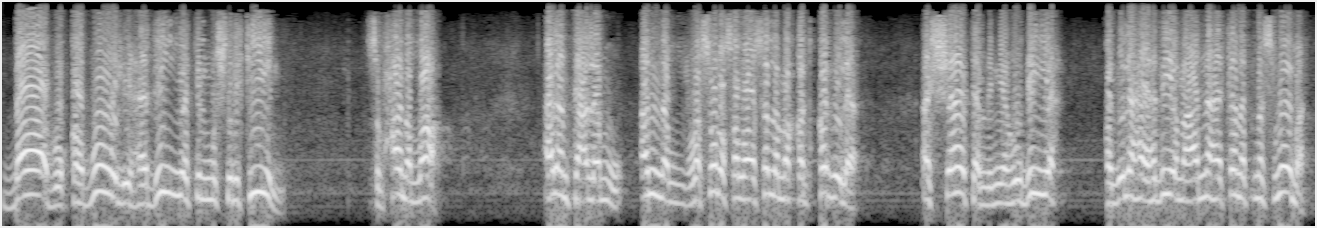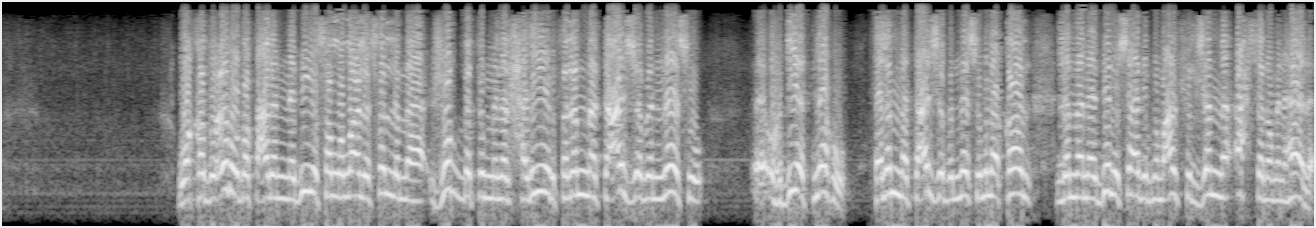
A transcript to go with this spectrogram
باب قبول هدية المشركين. سبحان الله ألم تعلموا أن الرسول صلى الله عليه وسلم قد قبل الشاة من يهودية؟ قبلها هدية مع أنها كانت مسمومة. وقد عرضت على النبي صلى الله عليه وسلم جبة من الحرير فلما تعجب الناس أهديت له. فلما تعجب الناس منها قال لما نادل سعد بن معاذ في الجنة أحسن من هذا.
